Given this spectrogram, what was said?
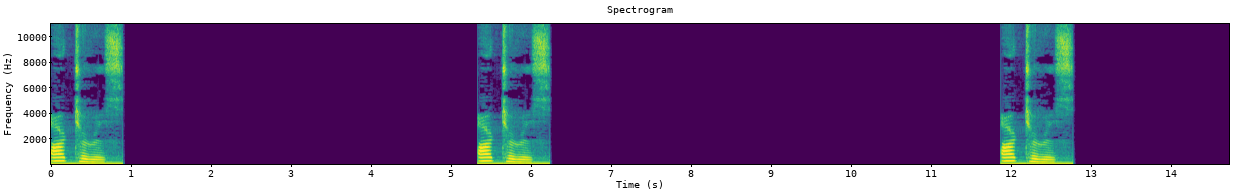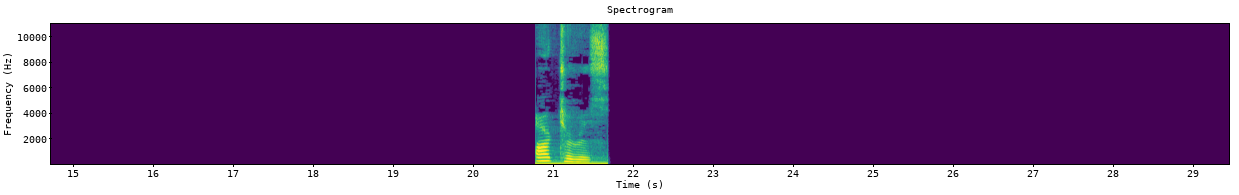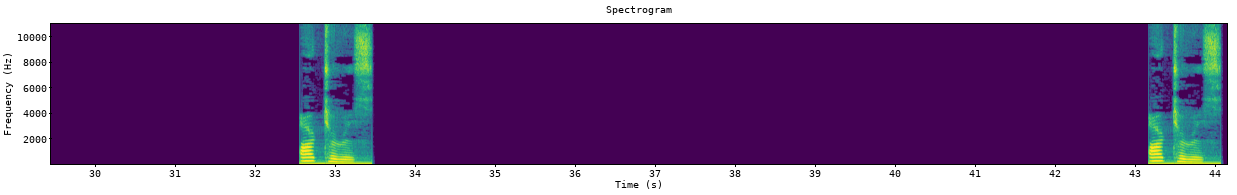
Arcturus. Arcturus. Arcturus. Arcturus Arcturus. Arcturus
